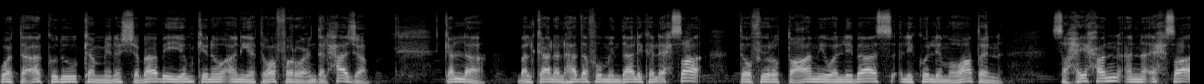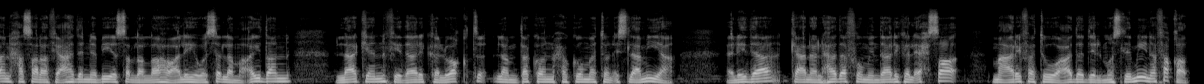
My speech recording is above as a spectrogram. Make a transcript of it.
والتأكد كم من الشباب يمكن أن يتوفروا عند الحاجة. كلا بل كان الهدف من ذلك الإحصاء توفير الطعام واللباس لكل مواطن. صحيح أن إحصاء حصل في عهد النبي صلى الله عليه وسلم أيضا لكن في ذلك الوقت لم تكن حكومة إسلامية. لذا كان الهدف من ذلك الإحصاء معرفة عدد المسلمين فقط.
